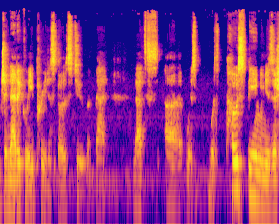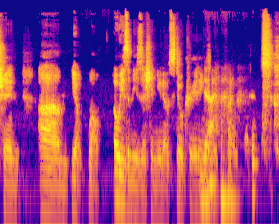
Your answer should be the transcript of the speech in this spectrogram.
genetically predisposed to, but that that's uh, was was post being a musician. Um, you know, well, always a musician, you know, still creating yeah.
